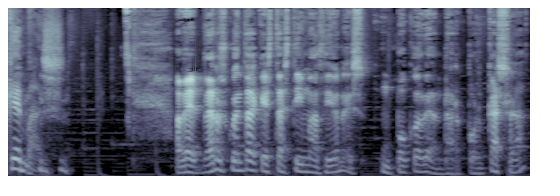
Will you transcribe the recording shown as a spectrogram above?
¿Qué más? A ver, daros cuenta que esta estimación es un poco de andar por casa,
